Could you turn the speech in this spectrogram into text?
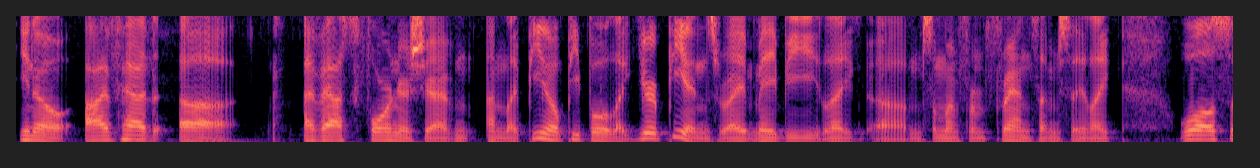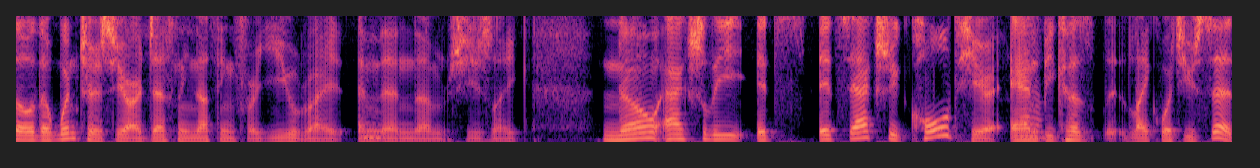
you know, I've had uh, I've asked foreigners here. I'm, I'm like, you know, people like Europeans, right? Maybe like um, someone from France. I'm say like, well, so the winters here are definitely nothing for you, right? And then um, she's like. No, actually, it's it's actually cold here, and Yeah. because like what you said,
